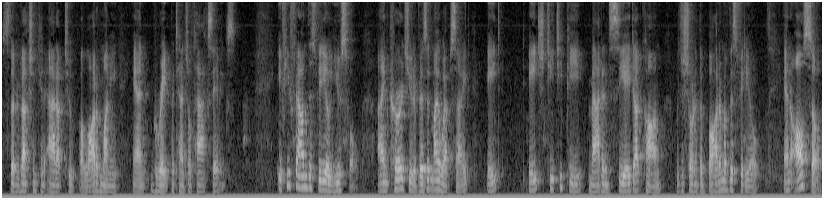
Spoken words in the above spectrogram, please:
so the deduction can add up to a lot of money and great potential tax savings. If you found this video useful, I encourage you to visit my website, 8 http://madanca.com, which is shown at the bottom of this video, and also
